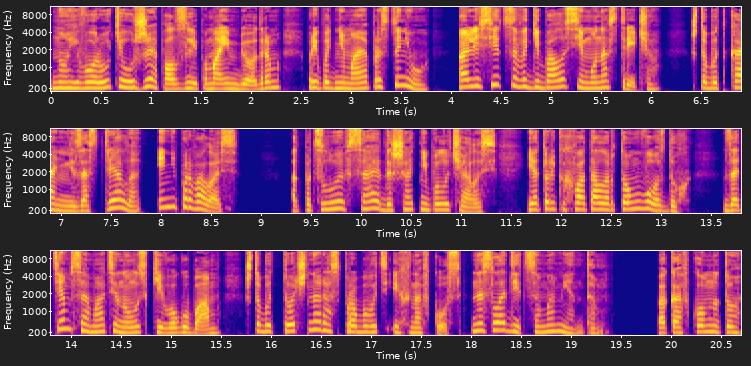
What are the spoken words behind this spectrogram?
Но его руки уже ползли по моим бедрам, приподнимая простыню, а лисица выгибалась ему навстречу, чтобы ткань не застряла и не порвалась. От поцелуев Сая дышать не получалось. Я только хватала ртом воздух. Затем сама тянулась к его губам, чтобы точно распробовать их на вкус, насладиться моментом. Пока в комнату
